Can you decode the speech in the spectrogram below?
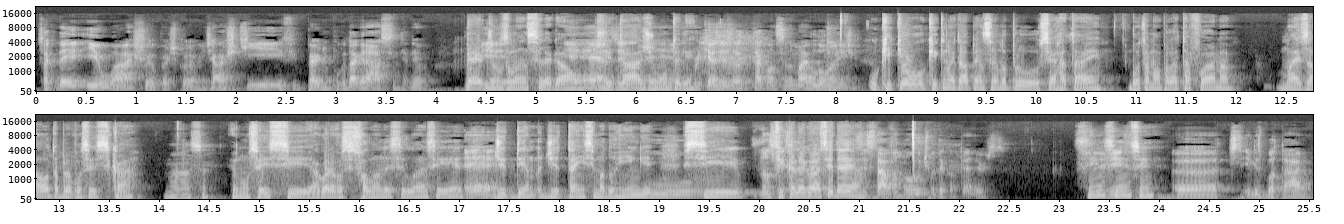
Só que daí eu acho, eu particularmente acho que perde um pouco da graça, entendeu? Perde Porque- uns lances legal É, de estar vezes- junto é, ali. Porque às vezes tá acontecendo mais longe. O que que, eu, o que que nós tava pensando pro Serra Tai? Botar uma plataforma mais alta pra vocês ficar. Massa. Eu não sei se. Agora vocês falando esse lance aí, É. de estar de tá em cima do ringue, O- se Não fica se- legal essa ideia. Você estava no último The Contenders? Sim, sim, Sim, sim. Ah, t- eles botaram.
